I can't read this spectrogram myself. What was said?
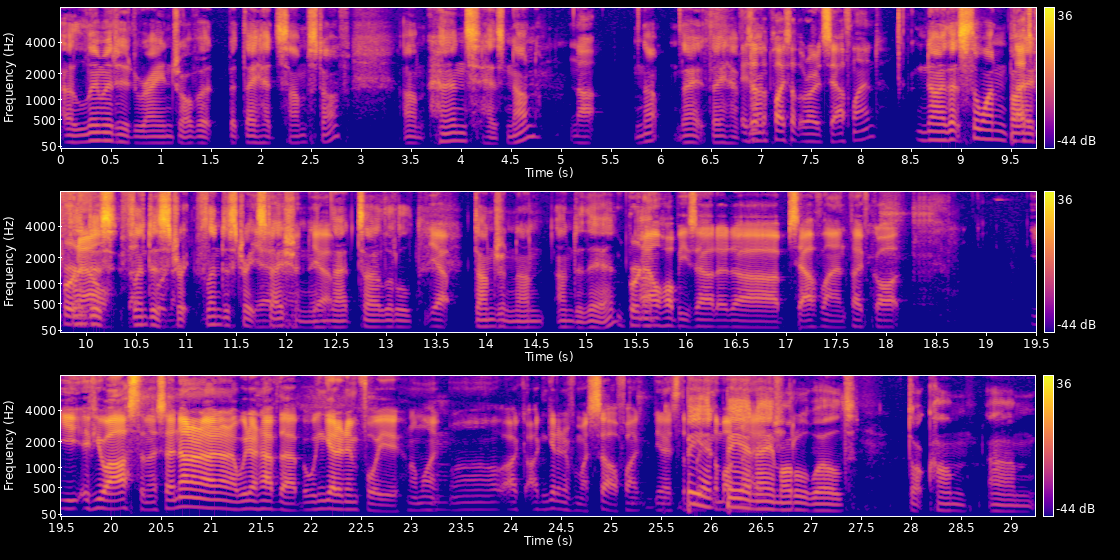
a limited range of it, but they had some stuff. Um, Hearns has none. Nah. No, they they have Is that the place up the road, Southland? no, that's the one by Flinders Flinders Street Flinders Street Yeah, Station yeah. in that uh, little Yep. Dungeon un- under there. Brunel Hobbies out at uh, Southland. They've got. You, if you ask them, they say, "No, no, no, no, no, we don't have that, but we can get it in for you." And I'm like, "Well, I, I can get it in for myself. I, you know, it's the, BN, the BNA age." modelworld.com um,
